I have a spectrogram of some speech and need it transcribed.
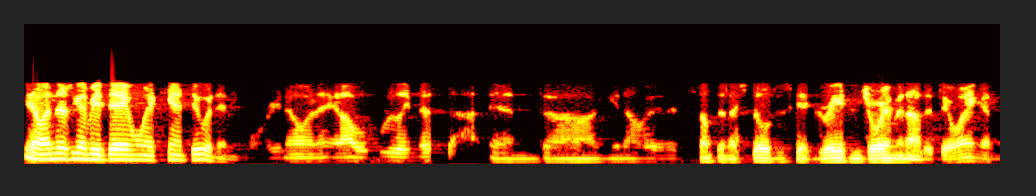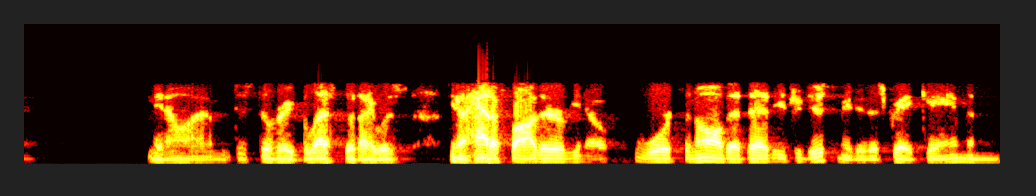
you know, and there's going to be a day when I can't do it anymore. You know, and, and I'll really miss that. And uh, you know, it's something I still just get great enjoyment out of doing. And you know, I'm just still very blessed that I was you know had a father, you know, warts and all that that introduced me to this great game. And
